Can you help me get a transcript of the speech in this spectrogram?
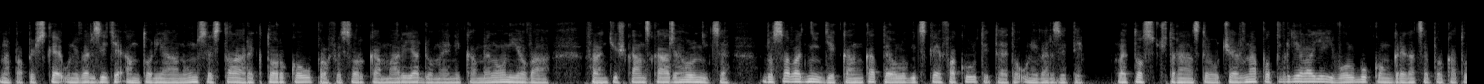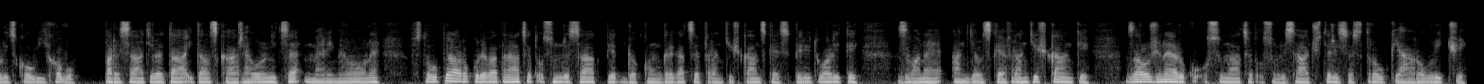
Na Papežské univerzitě Antonianum se stala rektorkou profesorka Maria Domenica Meloniová, františkánská řeholnice, dosavadní děkanka teologické fakulty této univerzity. Letos 14. června potvrdila její volbu Kongregace pro katolickou výchovu. 50-letá italská řeholnice Mary Melone vstoupila roku 1985 do kongregace františkánské spirituality zvané Andělské františkánky, založené roku 1884 sestrou Chiarou Ricci.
